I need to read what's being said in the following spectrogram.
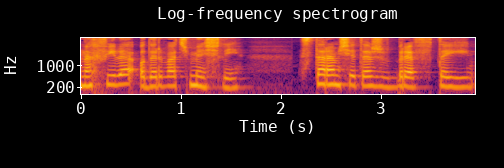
na chwilę oderwać myśli. Staram się też wbrew tej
